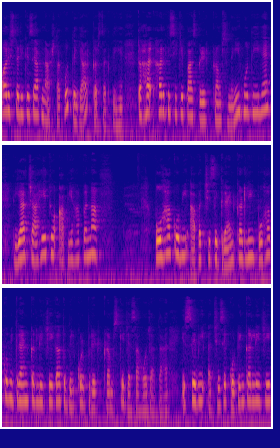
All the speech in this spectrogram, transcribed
और इस तरीके से आप नाश्ता को तैयार कर सकते हैं। तो हर हर किसी के पास ब्रेड क्रम्स नहीं होती है। या चाहे तो आप यहाँ पर ना पोहा को भी आप अच्छे से ग्राइंड कर लें। पोहा को भी ग्राइंड कर लीजिएगा तो बिल्कुल ब्रेड क्रम्स के जैसा हो जाता है। इससे भी अच्छे से कोटिंग कर लीजिए।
